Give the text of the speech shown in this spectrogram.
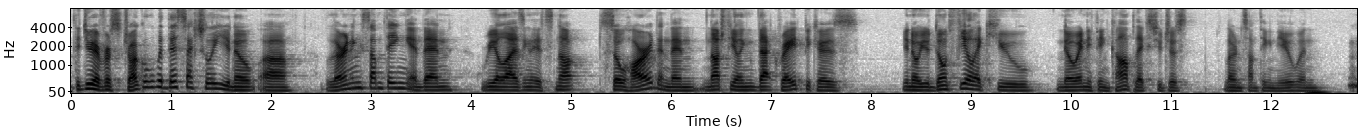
Did you ever struggle with this? Actually, you know, uh, learning something and then realizing that it's not so hard, and then not feeling that great because, you know, you don't feel like you know anything complex. You just learn something new and. Hmm.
